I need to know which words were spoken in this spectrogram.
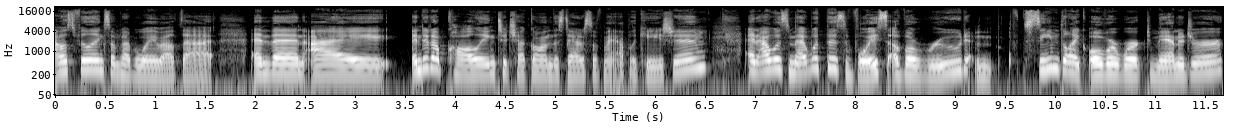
I was feeling some type of way about that. And then I ended up calling to check on the status of my application and i was met with this voice of a rude seemed like overworked manager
